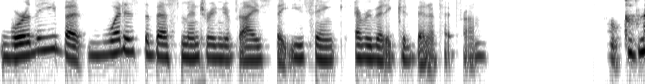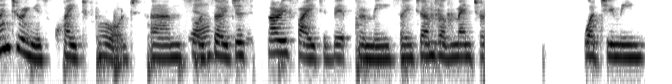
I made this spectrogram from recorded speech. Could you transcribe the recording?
worthy, but what is the best mentoring advice that you think everybody could benefit from? Because mentoring is quite broad. Um, so, yeah. sorry, just clarify it a bit for me. So, in terms of mentoring, what do you mean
